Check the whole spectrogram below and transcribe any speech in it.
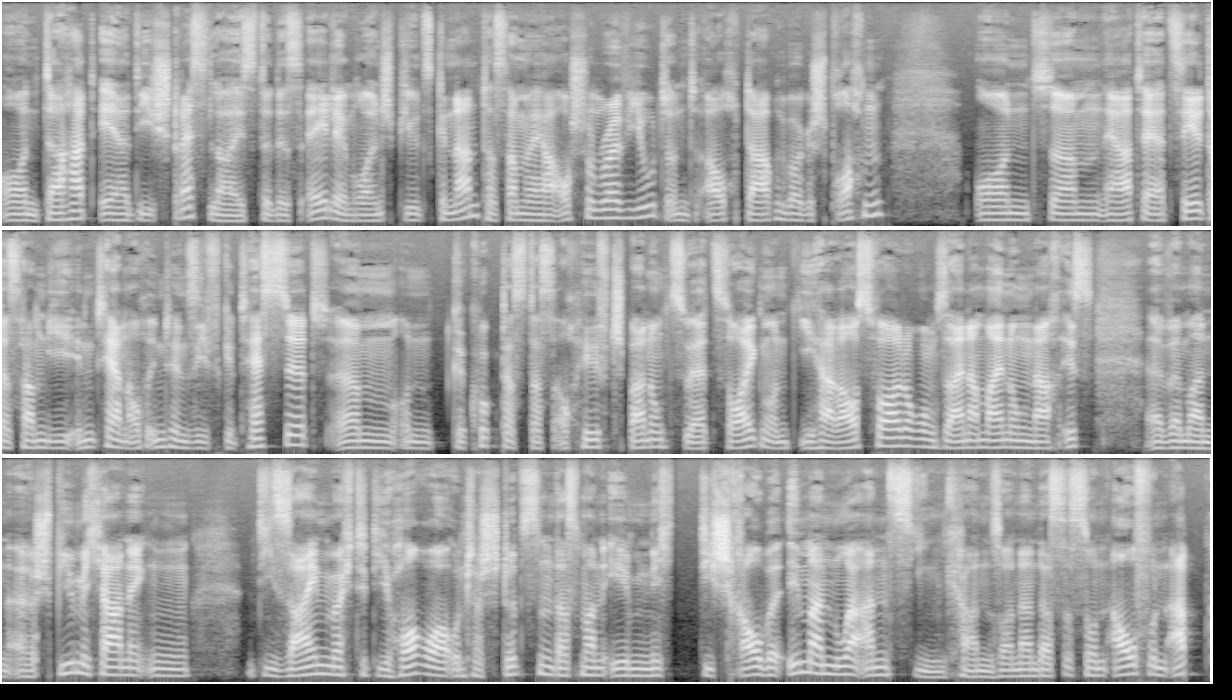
Und da hat er die Stressleiste des Alien-Rollenspiels genannt. Das haben wir ja auch schon reviewed und auch darüber gesprochen. Und ähm, er hatte erzählt, das haben die intern auch intensiv getestet ähm, und geguckt, dass das auch hilft, Spannung zu erzeugen. Und die Herausforderung seiner Meinung nach ist, äh, wenn man äh, Spielmechaniken designen möchte, die Horror unterstützen, dass man eben nicht die Schraube immer nur anziehen kann, sondern dass es so ein Auf und Ab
